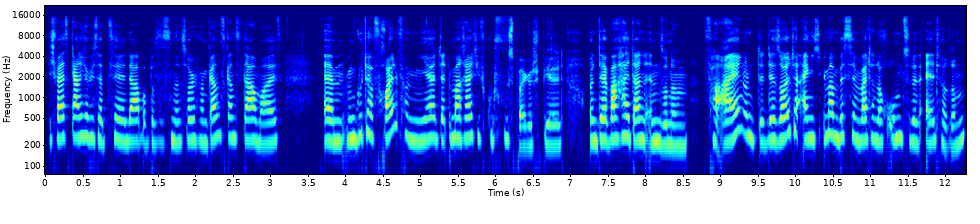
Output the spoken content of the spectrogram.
Ich weiß gar nicht, ob ich es erzählen darf, aber es ist eine Story von ganz, ganz damals. Ähm, ein guter Freund von mir, der hat immer relativ gut Fußball gespielt. Und der war halt dann in so einem Verein und der, der sollte eigentlich immer ein bisschen weiter nach oben zu den Älteren,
